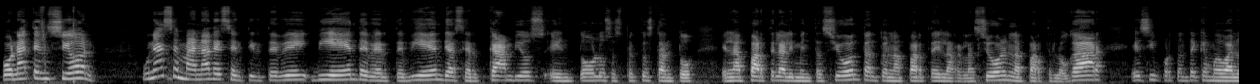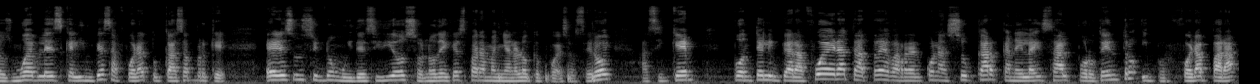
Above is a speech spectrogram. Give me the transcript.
Pon atención. Una semana de sentirte bien, de verte bien, de hacer cambios en todos los aspectos, tanto en la parte de la alimentación, tanto en la parte de la relación, en la parte del hogar. Es importante que muevas los muebles, que limpies afuera tu casa porque eres un signo muy decidioso. No dejes para mañana lo que puedes hacer hoy. Así que ponte a limpiar afuera, trata de barrer con azúcar, canela y sal por dentro y por fuera para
